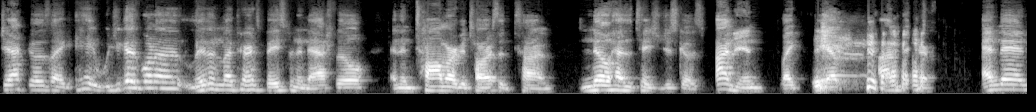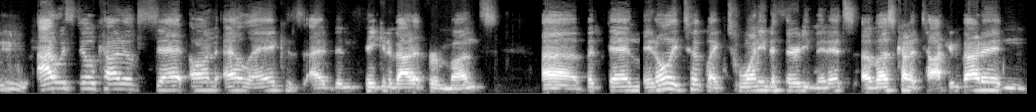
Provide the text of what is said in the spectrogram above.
Jack goes like, "Hey, would you guys want to live in my parents' basement in Nashville?" And then Tom, our guitarist at the time, no hesitation, just goes, I'm in. Like, yep, I'm there. And then I was still kind of set on LA because I'd been thinking about it for months. Uh, but then it only took like 20 to 30 minutes of us kind of talking about it and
